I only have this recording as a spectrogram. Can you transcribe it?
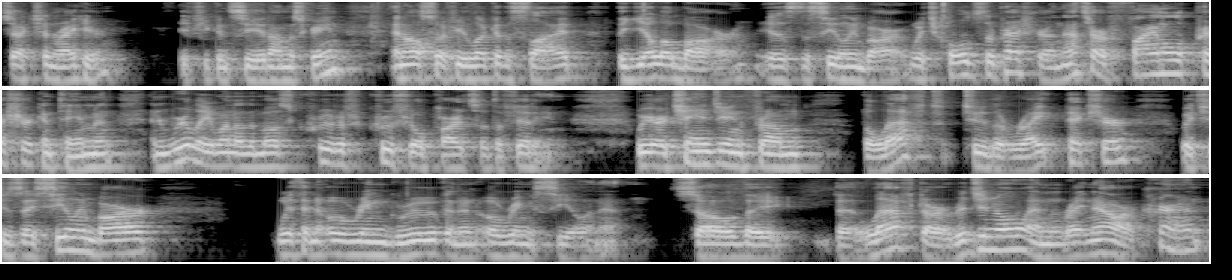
section right here, if you can see it on the screen. And also, if you look at the slide, the yellow bar is the sealing bar, which holds the pressure. And that's our final pressure containment and really one of the most cru crucial parts of the fitting. We are changing from the left to the right picture, which is a sealing bar with an O-ring groove and an O-ring seal in it. So the, the left, our original, and right now our current,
